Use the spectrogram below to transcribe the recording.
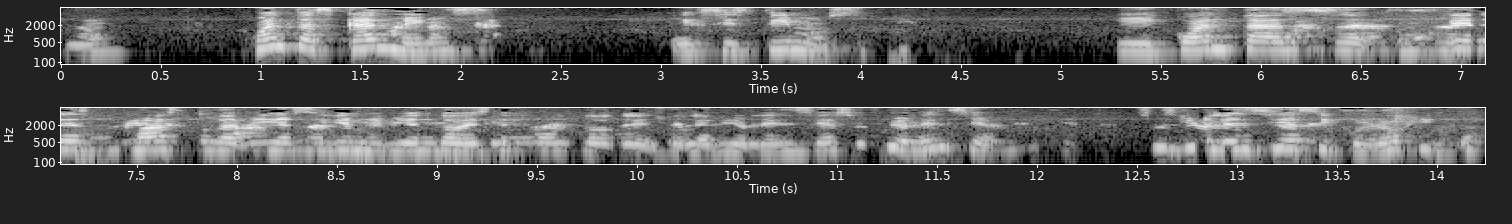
¿no? ¿Cuántas Carmens existimos? ¿Y cuántas mujeres más todavía siguen viviendo este punto de, de la violencia? Eso es violencia. Eso es violencia psicológica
